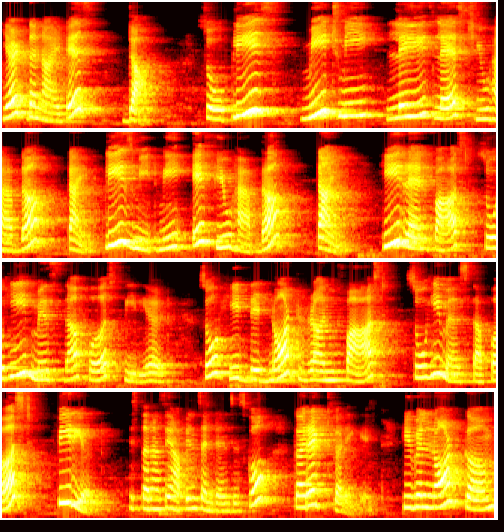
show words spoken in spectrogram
yet the night is dark. So, please meet me late lest you have the time. Please meet me if you have the time. He ran fast so he missed the first period. So he did not run fast. So he missed the first period. इस तरह से आप इन सेंटेंसेस को करेक्ट करेंगे। He will not come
